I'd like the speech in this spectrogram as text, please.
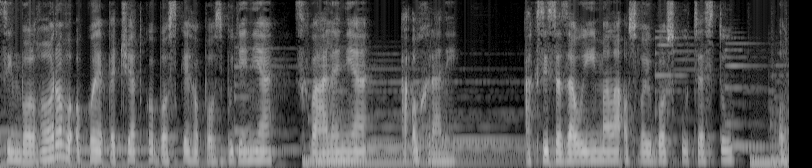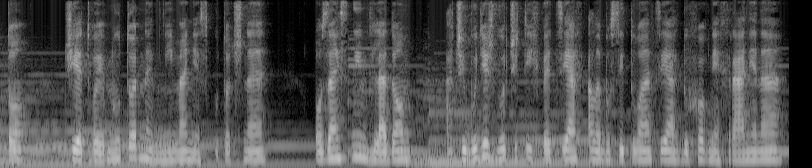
Symbol Hórovo oko je pečiatko boského povzbudenia, schválenia a ochrany. Ak si sa zaujímala o svoju boskú cestu, o to, či je tvoje vnútorné vnímanie skutočné, ozajstným vhľadom a či budeš v určitých veciach alebo situáciách duchovne chránená,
